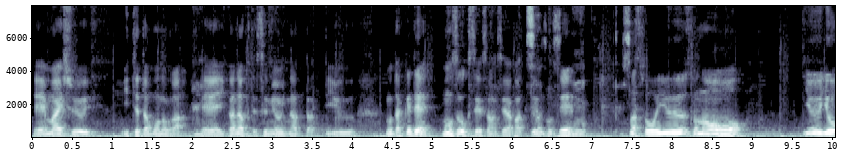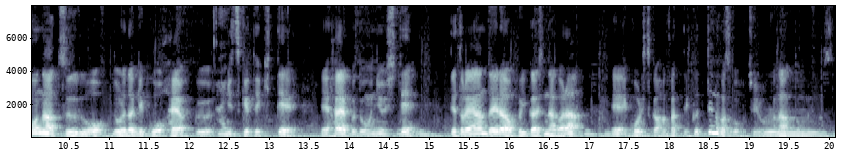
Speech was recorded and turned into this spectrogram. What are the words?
えー、毎週行ってたものが、はい、えー、行かなくて済むようになったっていうのだけでものすごく生産性上がっているので、ね、まあ、そういうその有用なツールをどれだけこう早く見つけてきて、はいえー、早く導入して、でトライアンドエラーを繰り返しながら、えー、効率化を図っていくっていうのがすごく重要かなと思います。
